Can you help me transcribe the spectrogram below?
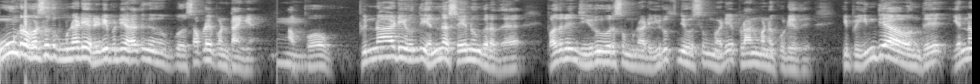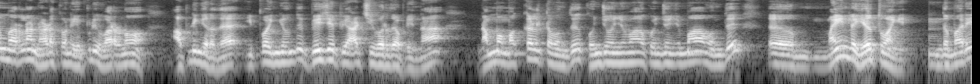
மூன்றரை வருஷத்துக்கு முன்னாடியே ரெடி பண்ணி எல்லாத்துக்கும் சப்ளை பண்ணிட்டாங்க. அப்போது பின்னாடி வந்து என்ன செய்யணுங்கிறத பதினஞ்சு இருபது வருஷம் முன்னாடி இருபத்தஞ்சி வருஷம் முன்னாடியே பிளான் பண்ணக்கூடியது. இப்போ இந்தியா வந்து என்ன மாதிரிலாம் நடக்கணும் எப்படி வரணும் அப்படிங்கிறத இப்போ இங்கே வந்து பிஜேபி ஆட்சி வருது அப்படின்னா நம்ம மக்கள்கிட்ட வந்து கொஞ்சம் கொஞ்சமாக கொஞ்சம் கொஞ்சமாக வந்து மைண்டில் ஏற்றுவாங்க இந்த மாதிரி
